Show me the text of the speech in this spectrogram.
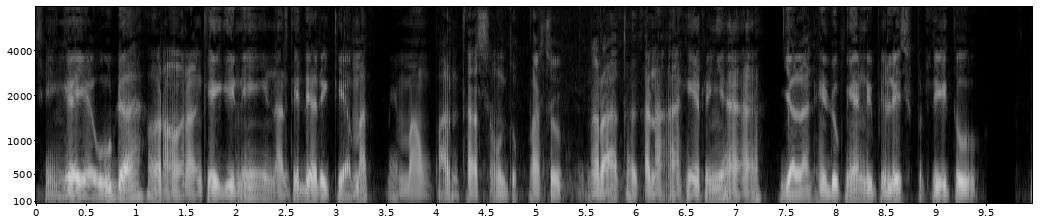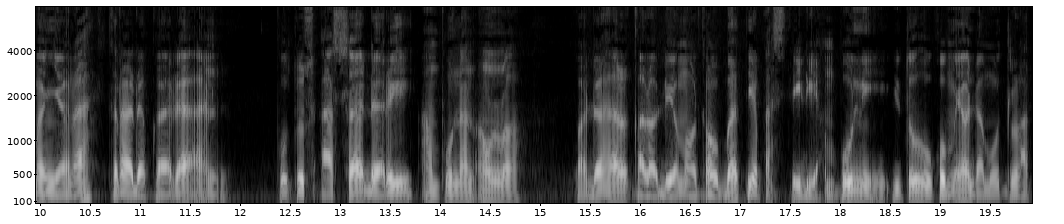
sehingga ya udah orang-orang kayak gini nanti dari kiamat memang pantas untuk masuk neraka karena akhirnya jalan hidupnya yang dipilih seperti itu. Menyerah terhadap keadaan putus asa dari ampunan Allah. Padahal kalau dia mau taubat ya pasti diampuni. Itu hukumnya udah mutlak.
